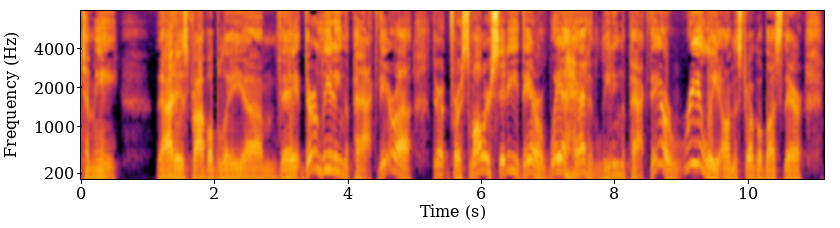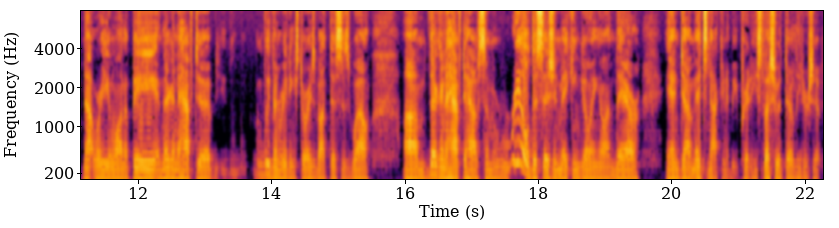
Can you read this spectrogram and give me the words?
to me, that is probably um, they they're leading the pack. They're a they're for a smaller city. They are way ahead and leading the pack. They are really on the struggle bus there, not where you want to be, and they're going to have to. We've been reading stories about this as well. Um, they're going to have to have some real decision making going on there. And um, it's not going to be pretty, especially with their leadership.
